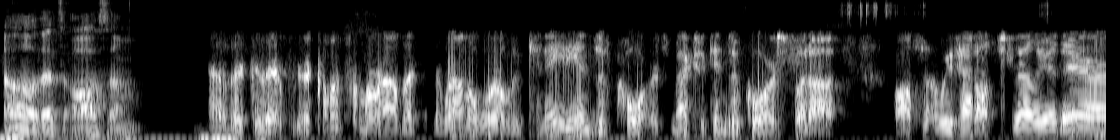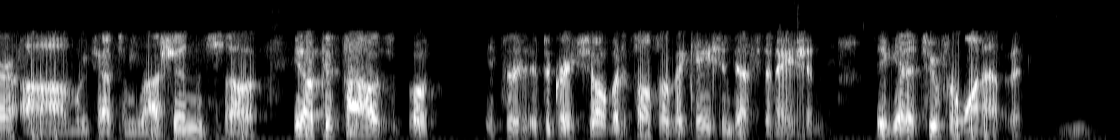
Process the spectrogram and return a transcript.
oh, that's awesome. Uh, they're, they're they're coming from around the around the world. Canadians, of course, Mexicans, of course, but uh, also we've had Australia there. Um, we've had some Russians. So you know, because Tahoe's both it's a it's a great show, but it's also a vacation destination. So you get a two for one out of it.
